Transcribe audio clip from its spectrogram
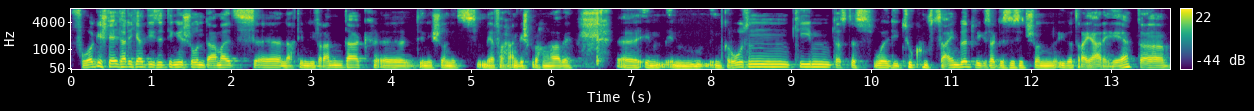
Vorgestellt hatte ich ja diese Dinge schon damals äh, nach dem Lieferantentag, äh, den ich schon jetzt mehrfach angesprochen habe, äh, im, im, im großen Team, dass das wohl die Zukunft sein wird. Wie gesagt, das ist jetzt schon über drei Jahre her. Da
